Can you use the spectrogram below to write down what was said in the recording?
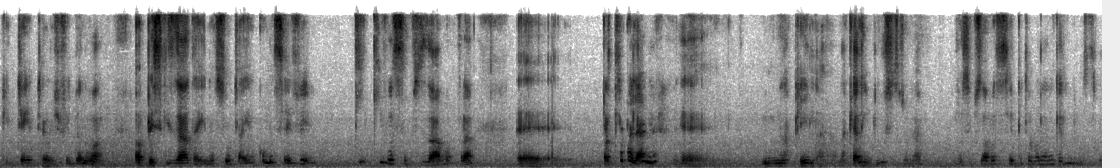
que tem até hoje. Fui dando uma, uma pesquisada aí no assunto, aí eu comecei a ver o que, que você precisava para é, para trabalhar, né? É, naquela, naquela indústria, né? Você precisava ser para trabalhar naquela indústria.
